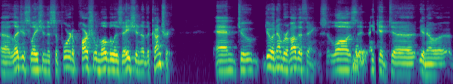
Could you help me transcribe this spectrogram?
uh, legislation to support a partial mobilization of the country and to do a number of other things, laws that make it, uh, you know,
